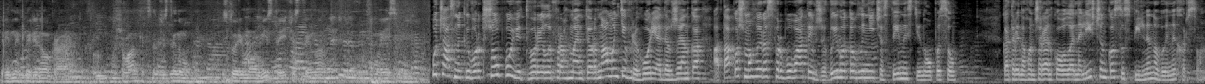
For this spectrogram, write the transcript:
рідних рідного краю. Тобто вишиванки це частина історії мого міста і частина моєї сім'ї. Учасники воркшопу відтворили фрагменти орнаментів Григорія Довженка, а також могли розфарбувати вже виготовлені частини стінопису. Катерина Гончаренко, Олена Ліщенко, Суспільне новини, Херсон.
